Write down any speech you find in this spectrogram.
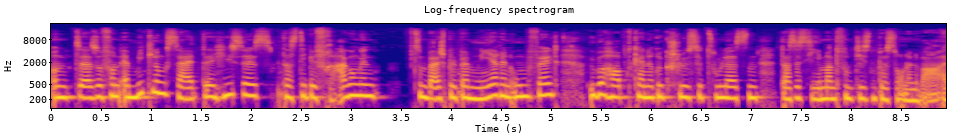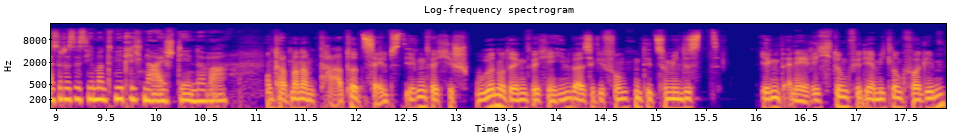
Und also von Ermittlungsseite hieß es, dass die Befragungen zum Beispiel beim näheren Umfeld überhaupt keine Rückschlüsse zulassen, dass es jemand von diesen Personen war, also dass es jemand wirklich Nahestehender war. Und hat man am Tatort selbst irgendwelche Spuren oder irgendwelche Hinweise gefunden, die zumindest irgendeine Richtung für die Ermittlung vorgeben?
